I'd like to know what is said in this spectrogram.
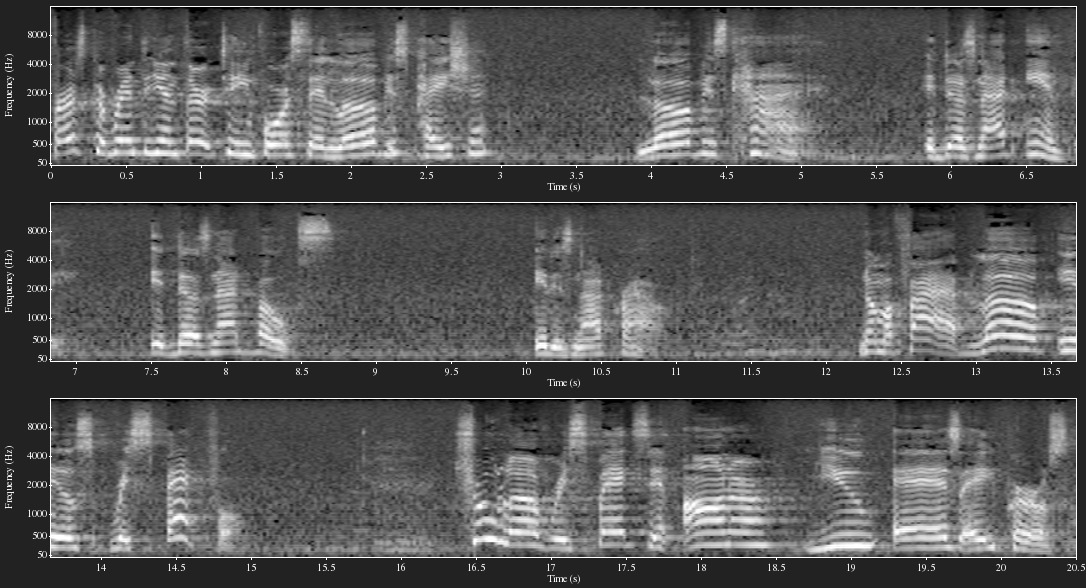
1 Corinthians 13 4 said, Love is patient, love is kind, it does not envy, it does not boast, it is not proud. Number five, love is respectful. True love respects and honor you as a person.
